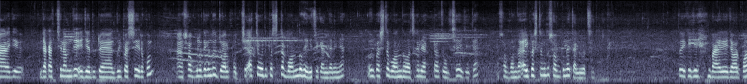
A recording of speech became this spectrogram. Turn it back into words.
আর এই যে দেখাচ্ছিলাম যে এই যে দুটো, দুই পাশে এরকম সবগুলোতে কিন্তু জল পড়ছে। আচ্ছা ওই পাশটা বন্ধ হয়ে গেছে কেন জানি না। ওই পাশটা বন্ধ আছে, খালি একটা চলছে এই যেটা, সব বন্ধ। এই পাশটা কিন্তু সবগুলো চালু আছে। তো এখানে যে বাইরে যাওয়ার পর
